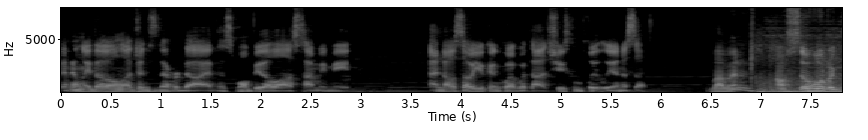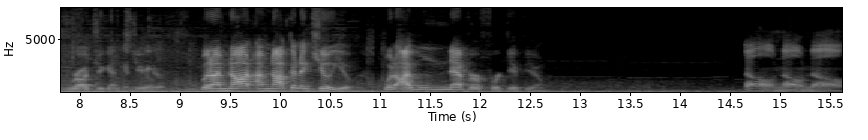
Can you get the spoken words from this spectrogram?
Technically, though, legends never die. This won't be the last time we meet. And also, you can quit with that. She's completely innocent. Lemon. I'll still hold a grudge against you, but I'm not. I'm not gonna kill you. But I will never forgive you. No, no, no.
